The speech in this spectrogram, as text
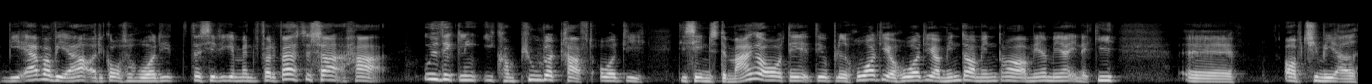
vi er, hvor vi er, og det går så hurtigt, der siger de, jamen for det første så har udvikling i computerkraft over de, de seneste mange år, det, det er jo blevet hurtigere og hurtigere, og mindre og mindre, og mere og mere energi øh, optimeret.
